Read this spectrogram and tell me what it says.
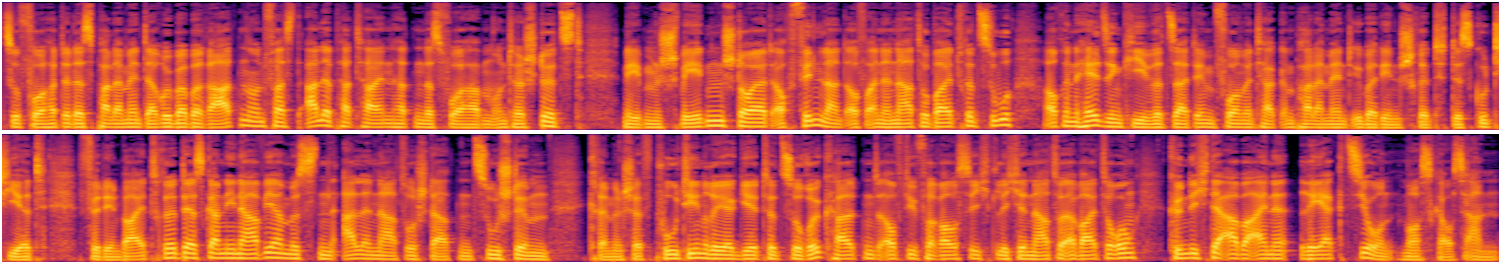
Zuvor hatte das Parlament darüber beraten und fast alle Parteien hatten das Vorhaben unterstützt. Neben Schweden steuert auch Finnland auf einen NATO-Beitritt zu. Auch in Helsinki wird seit dem Vormittag im Parlament über den Schritt diskutiert. Für den Beitritt der Skandinavier müssten alle NATO-Staaten zustimmen. Kremlchef Putin reagierte zurückhaltend auf die voraussichtliche NATO-Erweiterung, kündigte aber aber eine Reaktion Moskaus an.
